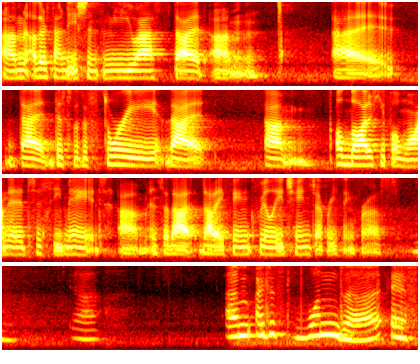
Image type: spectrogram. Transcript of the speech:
and other foundations in the U.S. that uh, that this was a story that um, a lot of people wanted to see made. Um, and so that, that I think really changed everything for us. Yeah. Um, I just wonder if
